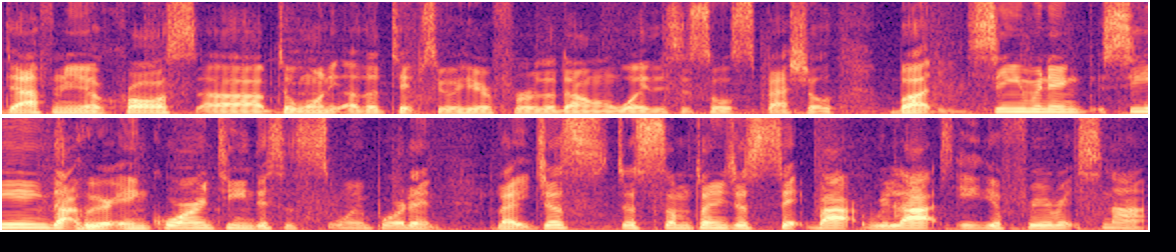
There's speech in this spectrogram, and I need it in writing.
definitely across uh, to one of the other tips you'll hear further down on why this is so special. But seeing in, seeing that we're in quarantine, this is so important. Like just just sometimes just sit back, relax, eat your favorite snack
